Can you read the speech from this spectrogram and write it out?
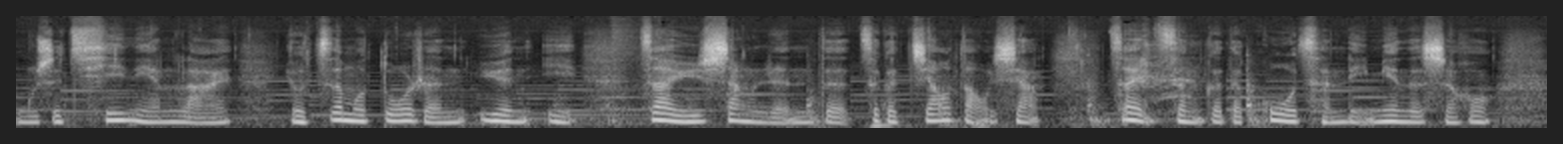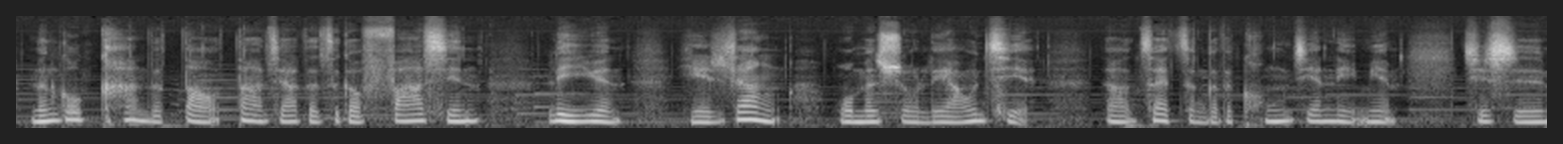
五十七年来，有这么多人愿意在于上人的这个教导下，在整个的过程里面的时候，能够看得到大家的这个发心立愿，也让我们所了解。啊，在整个的空间里面，其实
